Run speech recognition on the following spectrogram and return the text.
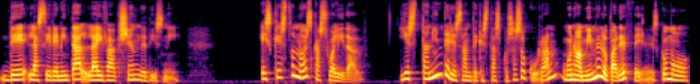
de La Sirenita live action de Disney. Es que esto no es casualidad. Y es tan interesante que estas cosas ocurran. Bueno, a mí me lo parece. Es como,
